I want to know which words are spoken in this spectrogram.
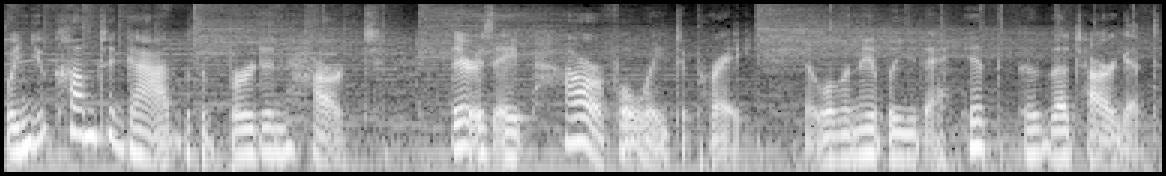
When you come to God with a burdened heart, there is a powerful way to pray that will enable you to hit the target.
